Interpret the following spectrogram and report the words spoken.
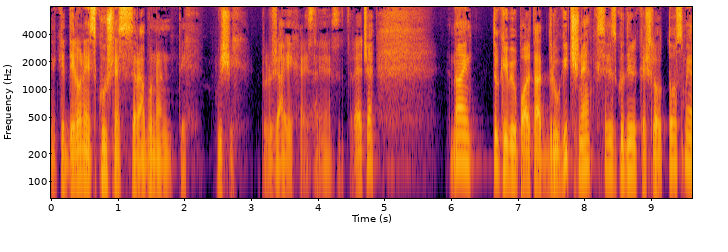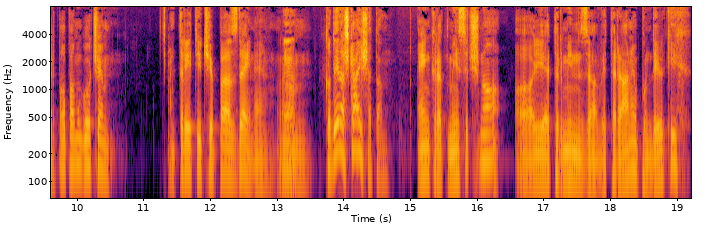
neke delovne izkušnje s rabo na teh višjih položajih, kaj se reče. No, in tukaj je bil pol ta drugič, ne, ki se je zgodil, ki je šlo v to smer, pa pa mogoče. Tretjič je pa zdaj. Ne, ja. um, ja. Ko delaš kaj še tam? enkrat mesečno je termin za veterane v ponedeljkih,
